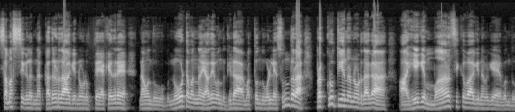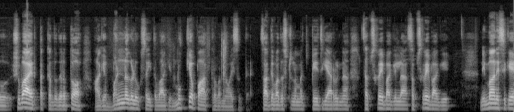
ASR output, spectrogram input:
ಸಮಸ್ಯೆಗಳನ್ನು ಕದಡದ ಹಾಗೆ ನೋಡುತ್ತೆ. ಯಾಕೆಂದರೆ ನಾವೊಂದು ನೋಟವನ್ನು, ಯಾವುದೇ ಒಂದು ಗಿಡ, ಮತ್ತೊಂದು ಒಳ್ಳೆಯ ಸುಂದರ ಪ್ರಕೃತಿಯನ್ನು ನೋಡಿದಾಗ ಆ ಹೇಗೆ ಮಾನಸಿಕವಾಗಿ ನಮಗೆ ಒಂದು ಶುಭ ಇರತಕ್ಕಂಥದ್ದಿರುತ್ತೋ, ಹಾಗೆ ಬಣ್ಣಗಳು ಸಹಿತವಾಗಿ ಮುಖ್ಯ ಪಾತ್ರವನ್ನು ವಹಿಸುತ್ತೆ. ಸಾಧ್ಯವಾದಷ್ಟು ನಮ್ಮ ಪೇಜ್ಗೆ ಯಾರು ಇನ್ನು ಸಬ್ಸ್ಕ್ರೈಬ್ ಆಗಿಲ್ಲ, ಸಬ್ಸ್ಕ್ರೈಬ್ ಆಗಿ ನಿಮ್ಮ ಅನಿಸಿಕೆ,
